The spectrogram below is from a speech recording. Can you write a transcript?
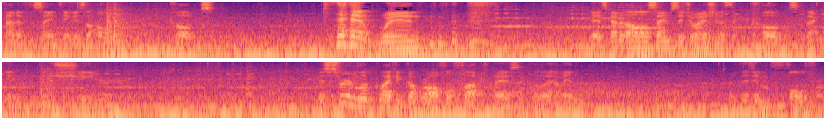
kind of the same thing as the whole cogs. Win! yeah, it's kind of the whole same situation as the cogs back in the machine room. This room looked like it got raffle fucked, basically. I mean, this even fall from?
